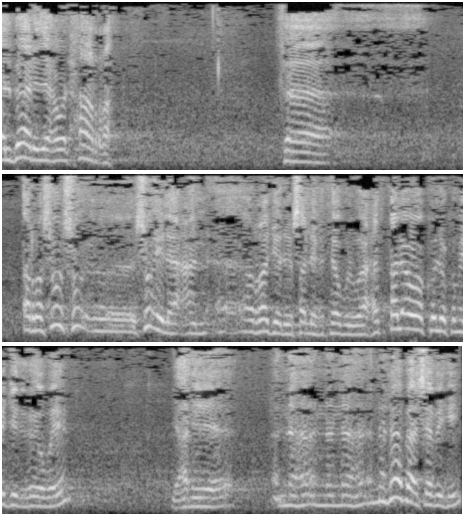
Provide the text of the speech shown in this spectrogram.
الباردة أو الحارة فالرسول سئل عن الرجل يصلي في الثوب الواحد قال أو كلكم يجد ثوبين؟ يعني أنه, أنه, أنه لا بأس به.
